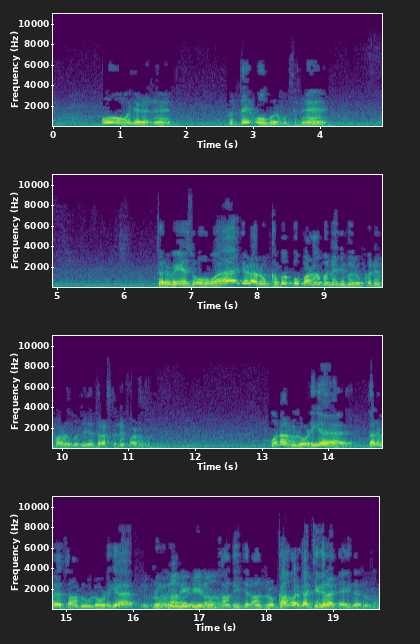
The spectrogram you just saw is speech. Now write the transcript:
ਉਹ ਜਿਹੜੇ ਨੇ ਬੰਦੇ ਉਹ ਗੁਰਮੁਖ ਨੇ। ਦਰਵੇਸ਼ ਉਹ ਹੈ ਜਿਹੜਾ ਰੁੱਖ ਵਾਂਗੂ ਪਾਣਾ ਮੰਨੇ ਜਿਵੇਂ ਰੁੱਖ ਨੇ ਪਾਣਾ ਮੰਨਿਆ ਦਰਖਤ ਨੇ ਪਾਣਾ ਮੰਨਿਆ ਉਹਨਾਂ ਨੂੰ ਲੋੜੀਏ ਦਰਵੇਸ਼ਾਂ ਨੂੰ ਲੋੜੀਏ ਰੁੱਖਾਂ ਦੀ ਜਿਰਾਂਦ ਰੁੱਖਾਂ ਦੀ ਜਰਾਂ ਰੁੱਖਾਂ ਵਰਗਾ ਜਿਗਰਾ ਚਾਹੀਦਾ ਇਹਨਾਂ ਦਾ।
